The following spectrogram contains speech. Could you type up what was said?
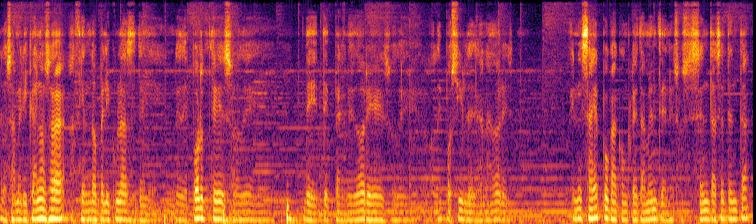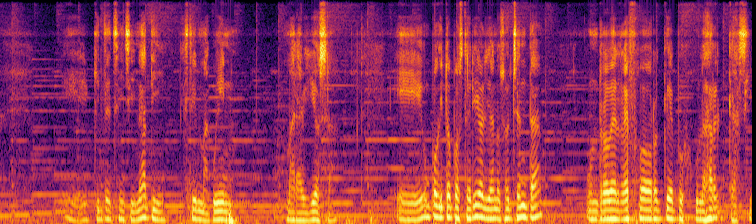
los americanos haciendo películas de, deportes o de, de perdedores o de de posibles ganadores. En esa época concretamente, en esos 60, 70, el kit de Cincinnati, Steve McQueen, maravillosa. Un poquito posterior, ya en los 80, un Robert Redford crepuscular, casi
